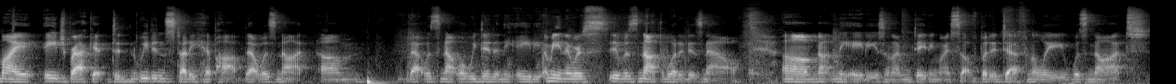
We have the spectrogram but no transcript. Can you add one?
my age bracket. Didn't we didn't study hip hop? That was not. Um, that was not what we did in the 80s. I mean, there was it was not what it is now, um, not in the 80s, and I'm dating myself, but it definitely was not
